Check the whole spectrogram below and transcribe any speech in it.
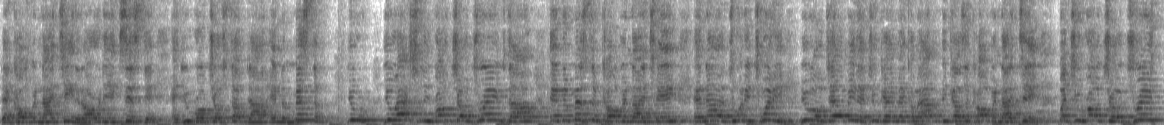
that COVID-19 had already existed and you wrote your stuff down in the midst of you you actually wrote your dreams down in the midst of COVID-19 and now in 2020 you're going to tell me that you can't make them happen because of COVID-19 but you wrote your dreams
